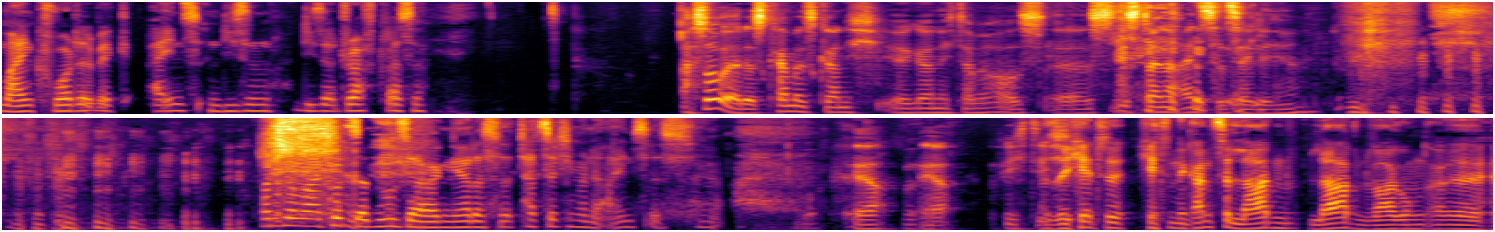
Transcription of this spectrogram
mein Quarterback 1 in diesem, dieser Draftklasse. Ach so, ja, das kam jetzt gar nicht, äh, gar nicht dabei raus. Äh, es ist deine Eins tatsächlich, ja. Wollte ich noch mal kurz dazu sagen, ja, dass er tatsächlich meine Eins ist. Ja, ja, ja richtig. Also ich hätte, ich hätte eine ganze Laden, Ladenwagung, äh,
